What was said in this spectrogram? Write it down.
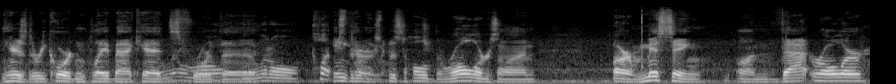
here's the record and playback heads the for roll, the, the little clips that are supposed to hold the rollers on are missing on that roller,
